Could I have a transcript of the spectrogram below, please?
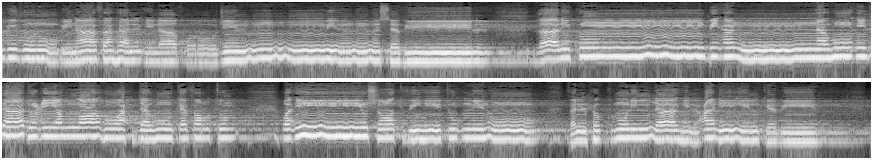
بذنوبنا فهل إلى خروج من سبيل؟ ذلكم بأنه إذا دعي الله وحده كفرتم وإن يشرك به تؤمنوا فالحكم لله العلي الكبير.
